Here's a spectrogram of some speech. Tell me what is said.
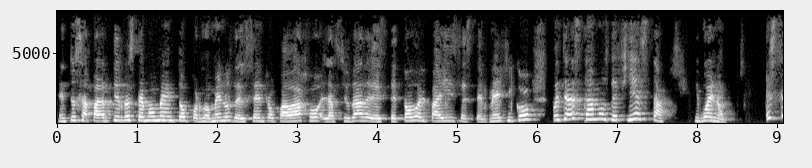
Entonces, a partir de este momento, por lo menos del centro para abajo, la ciudad de este, todo el país, este México, pues ya estamos de fiesta. Y bueno, este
